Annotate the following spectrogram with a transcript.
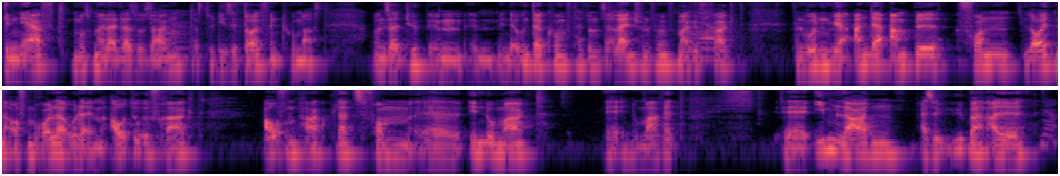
genervt, muss man leider so sagen, dass du diese Dolphin-Tour machst. Unser Typ im, im, in der Unterkunft hat uns allein schon fünfmal Ja. gefragt. Dann wurden wir an der Ampel von Leuten auf dem Roller oder im Auto gefragt, auf dem Parkplatz vom äh, Indomarkt, äh, Indomaret, äh, im Laden, also überall. Ja.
